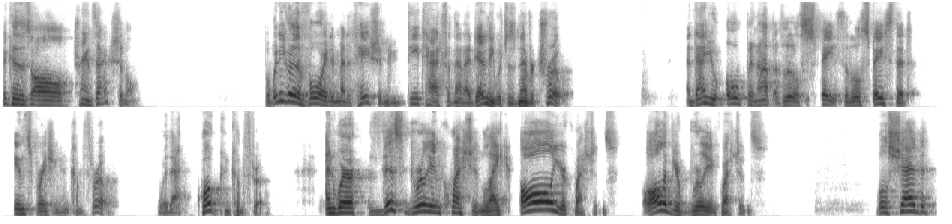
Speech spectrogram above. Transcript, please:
because it's all transactional. But when you go to the void in meditation, you detach from that identity, which is never true. And now you open up a little space, a little space that inspiration can come through, where that quote can come through. And where this brilliant question, like all your questions, all of your brilliant questions, will shed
